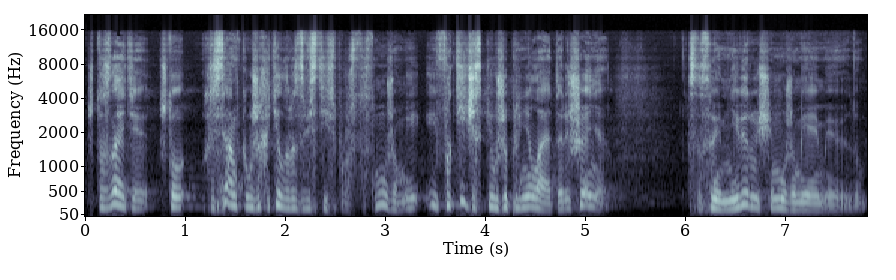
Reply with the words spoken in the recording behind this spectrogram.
что, знаете, что христианка уже хотела развестись просто с мужем и, и фактически уже приняла это решение – со своим неверующим мужем, я имею в виду.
